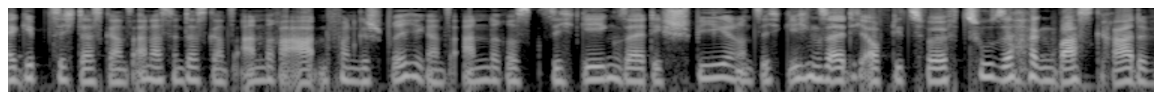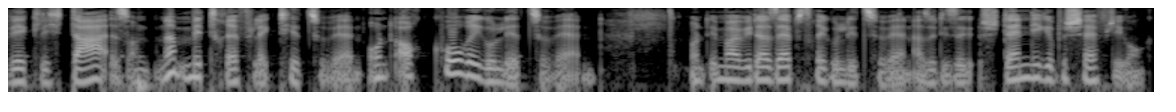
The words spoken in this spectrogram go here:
ergibt sich das ganz anders, sind das ganz andere Arten von Gespräche, ganz anderes sich gegenseitig spiegeln und sich gegenseitig auf die zwölf zusagen, was gerade wirklich da ist und ne, mitreflektiert zu werden und auch koreguliert zu werden und immer wieder selbstreguliert zu werden. Also diese ständige Beschäftigung.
